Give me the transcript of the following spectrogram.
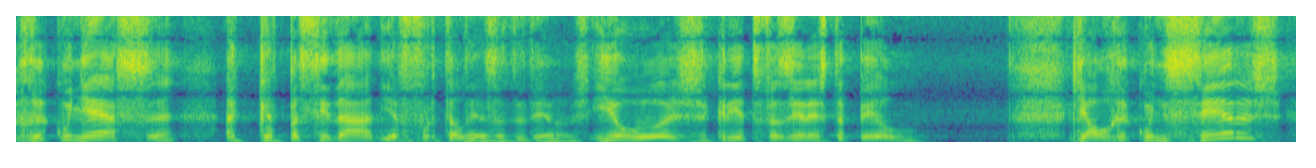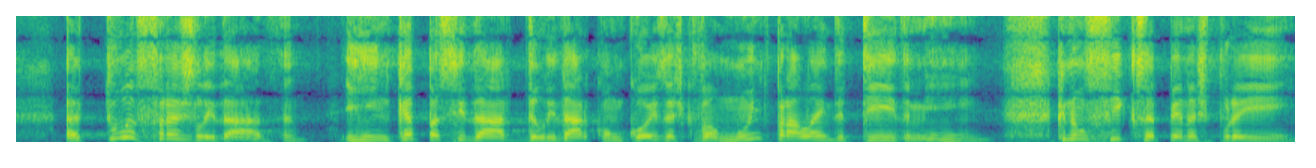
reconhece a capacidade e a fortaleza de Deus. E eu hoje queria te fazer este apelo: que ao reconheceres a tua fragilidade e incapacidade de lidar com coisas que vão muito para além de ti e de mim, que não fiques apenas por aí,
